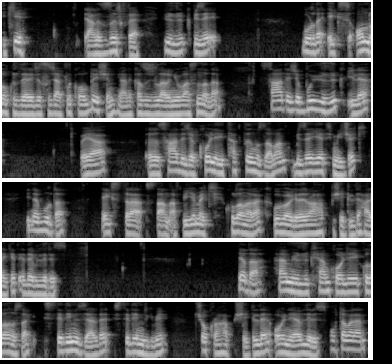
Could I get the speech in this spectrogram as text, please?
iki yani zırh ve yüzük bize burada eksi 19 derece sıcaklık olduğu için yani kazıcıların yuvasında da sadece bu yüzük ile veya e, sadece kolyeyi taktığımız zaman bize yetmeyecek. Yine burada ekstra standart bir yemek kullanarak bu bölgede rahat bir şekilde hareket edebiliriz. Ya da hem yüzük hem kolyeyi kullanırsak istediğimiz yerde istediğimiz gibi çok rahat bir şekilde oynayabiliriz. Muhtemelen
